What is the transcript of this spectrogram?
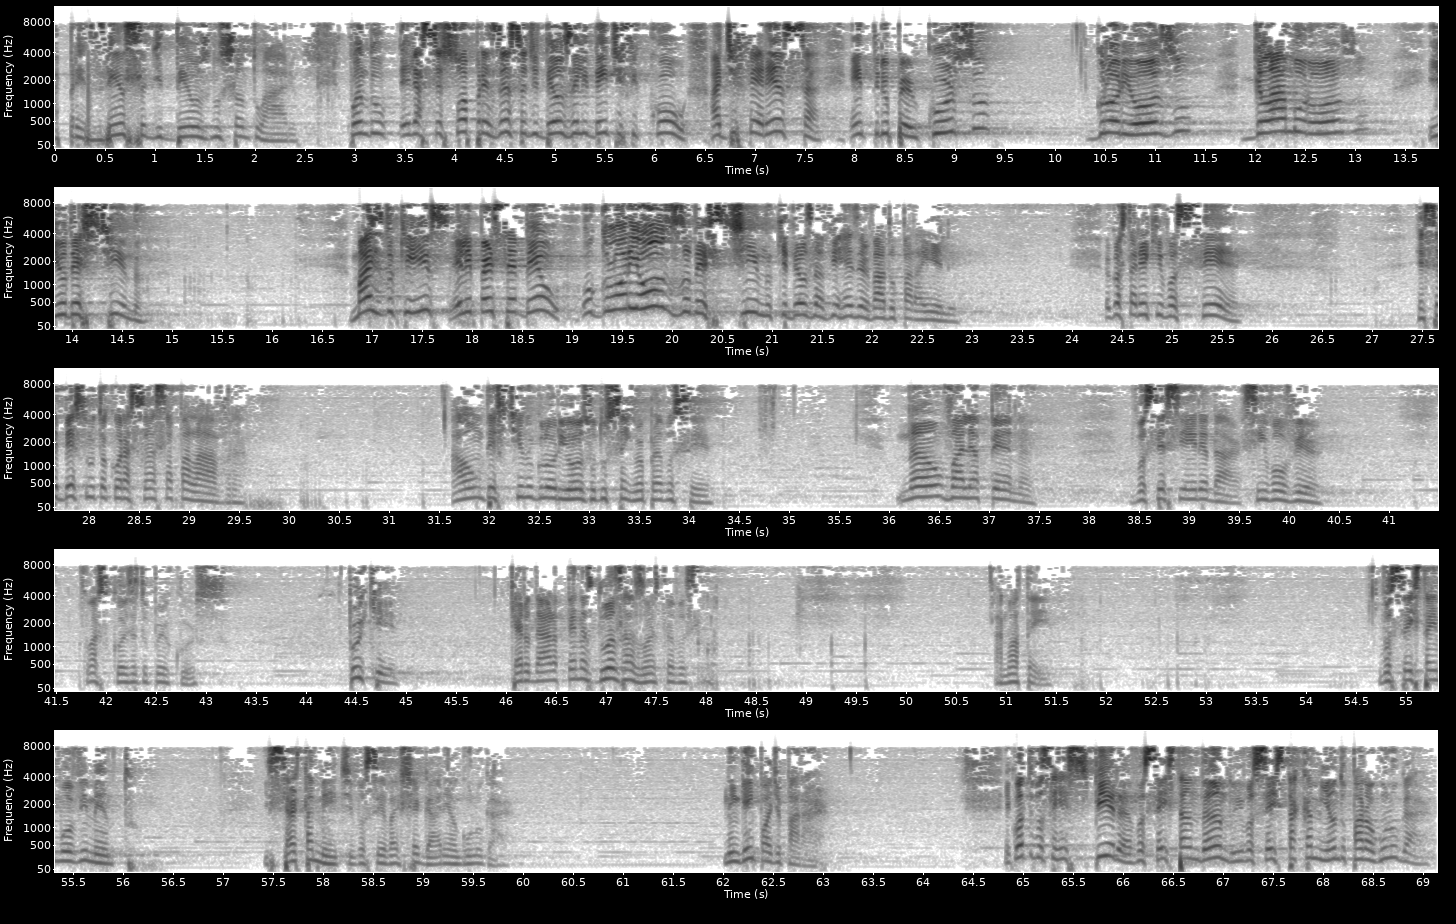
à presença de Deus no santuário. Quando ele acessou a presença de Deus, ele identificou a diferença entre o percurso glorioso, glamuroso e o destino. Mais do que isso, ele percebeu o glorioso destino que Deus havia reservado para ele. Eu gostaria que você recebesse no teu coração essa palavra. Há um destino glorioso do Senhor para você. Não vale a pena você se enredar, se envolver com as coisas do percurso. Por quê? Quero dar apenas duas razões para você. Anota aí. Você está em movimento. E certamente você vai chegar em algum lugar. Ninguém pode parar. Enquanto você respira, você está andando e você está caminhando para algum lugar.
